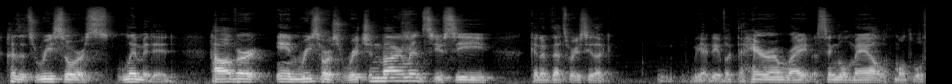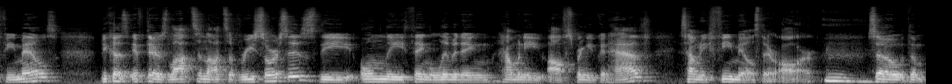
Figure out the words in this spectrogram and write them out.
because it's resource limited. However, in resource rich environments, you see kind of that's where you see like the idea of like the harem, right? A single male with multiple females. Because if there's lots and lots of resources, the only thing limiting how many offspring you can have is how many females there are. Hmm. So the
